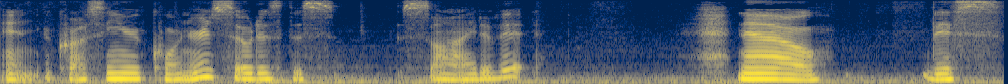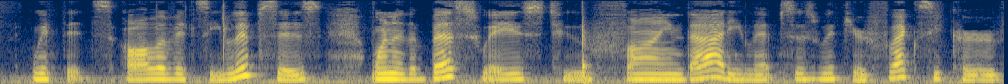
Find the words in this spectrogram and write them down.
And you're crossing your corners, so does this side of it. Now, this with its all of its ellipses, one of the best ways to find that ellipse is with your flexi curve.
